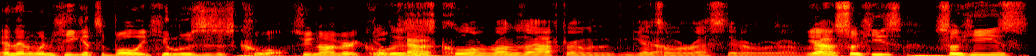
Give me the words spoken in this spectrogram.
And then when he gets bullied, he loses his cool. So he's not a very cool. He loses cat. his cool and runs after him and gets Yeah. him arrested or whatever. Yeah, so he's so he's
